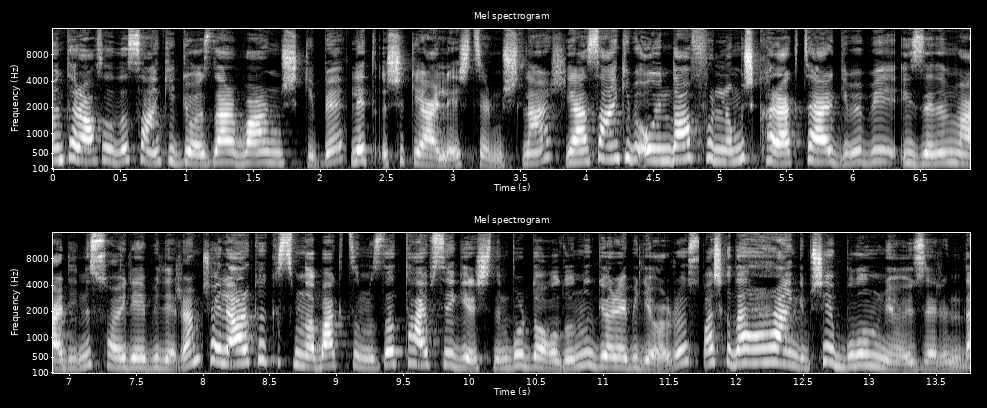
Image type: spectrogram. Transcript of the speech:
ön tarafta da sanki gözler varmış gibi led ışık yerleştirmişler. Yani sanki bir oyundan fırlamış karakter gibi bir izlenim verdiğini söyleyebilirim. Şöyle arka kısmına baktığımızda Type-C girişinin burada olduğunu görebiliyoruz. Başka da herhangi bir şey bulunmuyor üzerinde.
